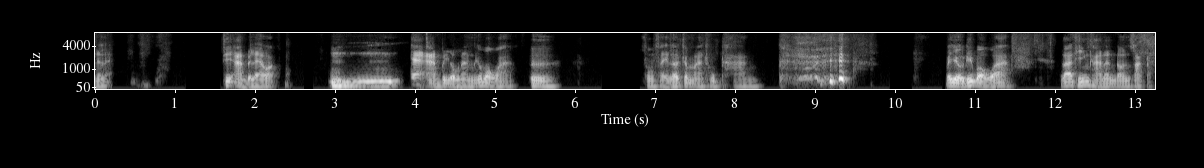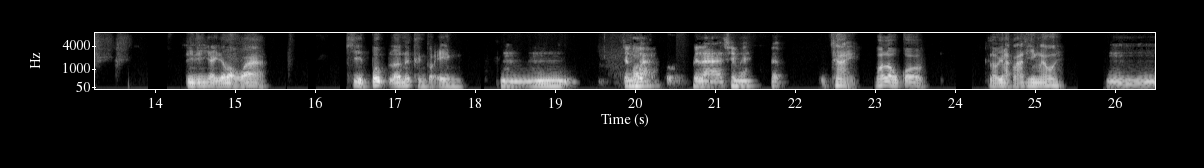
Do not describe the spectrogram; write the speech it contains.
นั่นแหละ ที่อ่านไปแล้วอะอืม แค่อ่านประโยคนั้นก็บอกว่า เออ สงสัยเราจะมาถูกทาง ประโยคที่บอกว่าละทิ้งฐานันดรศักดิ์อะจริงๆอยากจะบอกว่า ขีดปุ๊บแล้วนึกถึงตัวเอง อืมจังหวะเวลาใช่ไหมแบบ ใช่ เพราะเราก็เราอยากละทิ้งแล้วไงอืม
